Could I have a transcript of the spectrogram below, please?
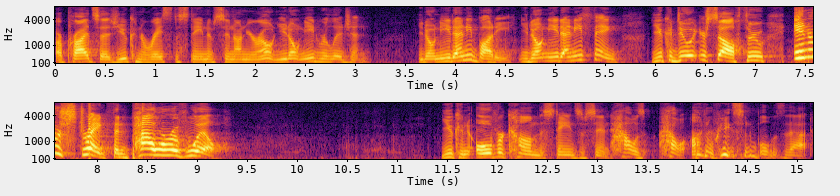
Our pride says you can erase the stain of sin on your own. You don't need religion. You don't need anybody. You don't need anything. You could do it yourself through inner strength and power of will you can overcome the stains of sin. How, is, how unreasonable is that?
